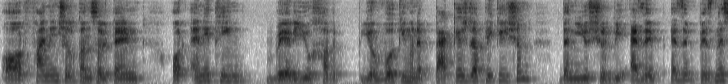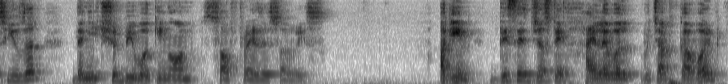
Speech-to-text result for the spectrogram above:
or financial consultant or anything where you have you're working on a packaged application, then you should be as a as a business user, then you should be working on software as a service. Again, this is just a high level which I've covered.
